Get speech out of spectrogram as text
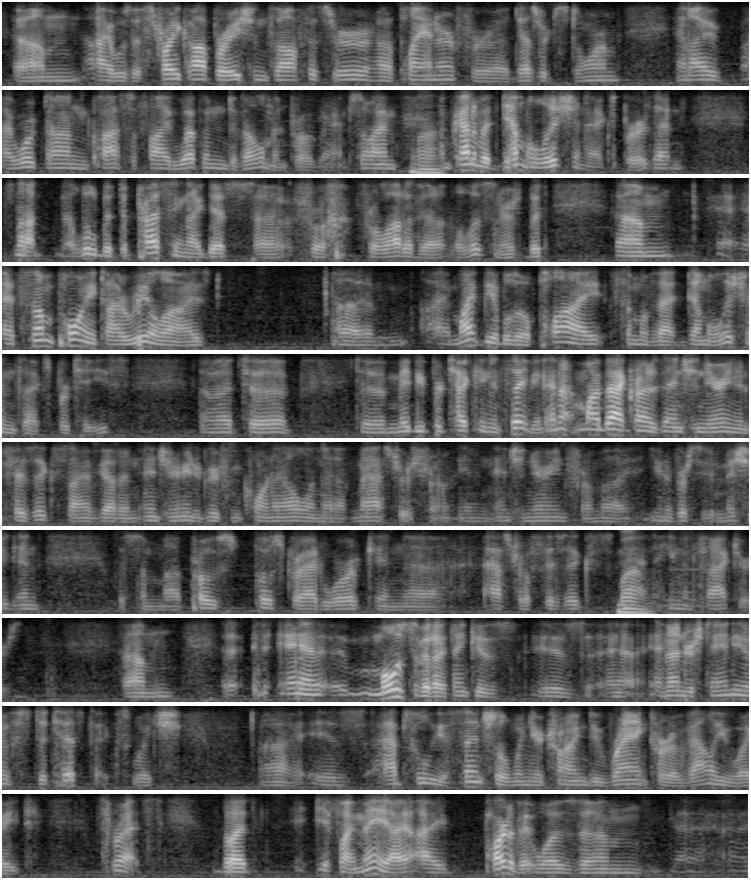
Um, I was a strike operations officer, a planner for a Desert Storm, and I, I worked on classified weapon development programs. So I'm Wow. I'm kind of a demolition expert. That it's not a little bit depressing, I guess, uh, for for a lot of the, the listeners. But um, at some point, I realized um, I might be able to apply some of that demolitions expertise uh, to to maybe protecting and saving. And my background is engineering and physics. I've got an engineering degree from Cornell and a master's from in engineering from uh, University of Michigan, with some uh, post post grad work in uh, astrophysics Wow. and human factors. Um, and most of it, I think, is is uh, an understanding of statistics, which uh, is absolutely essential when you're trying to rank or evaluate threats. But if I may, I, I part of it was um,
